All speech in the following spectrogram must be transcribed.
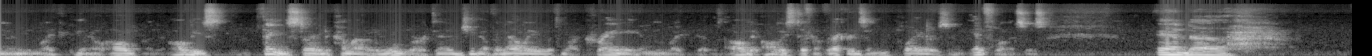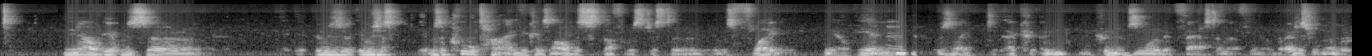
and like you know all all these things started to come out of the woodwork. And Gino Vannelli with Mark Craney and like all the, all these different records and players and influences. And uh, you know it was uh, it was it was just it was a cool time because all this stuff was just a, it was flooding you know in. Mhm. it was like I, cou- I couldn't absorb it fast enough you know but I just remember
